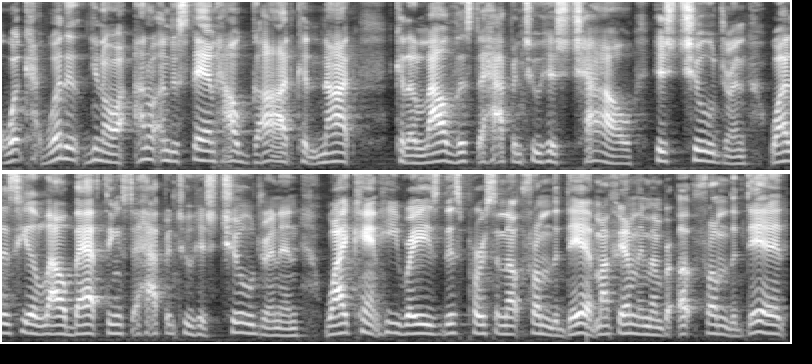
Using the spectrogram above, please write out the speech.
what what is you know I don't understand how God could not could allow this to happen to his child, his children. Why does he allow bad things to happen to his children? And why can't he raise this person up from the dead, my family member up from the dead?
